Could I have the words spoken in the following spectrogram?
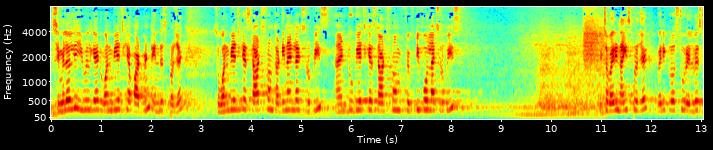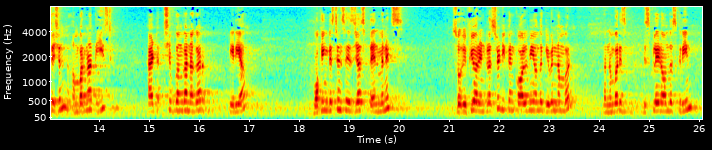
Similarly you will get 1 BHK apartment in this project. So 1 BHK starts from 39 lakhs rupees and 2 BHK starts from 54 lakhs rupees. It's a very nice project very close to railway station Ambernath East at Shivganga Nagar area. Walking distance is just 10 minutes so if you are interested, you can call me on the given number. The number is displayed on the screen.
